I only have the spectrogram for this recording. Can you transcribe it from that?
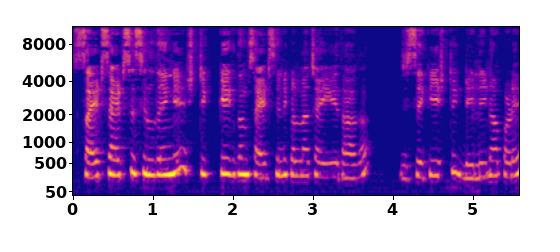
साइड साइड से सिल देंगे। स्टिक के एकदम साइड से निकलना चाहिए धागा, जिससे कि स्टिक ढीली ना पड़े।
